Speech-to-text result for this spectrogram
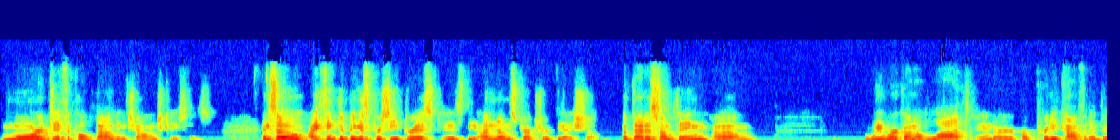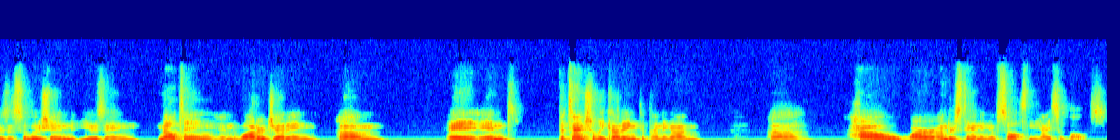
more difficult bounding challenge cases. And so I think the biggest perceived risk is the unknown structure of the ice shell. But that is something um, we work on a lot and are, are, pretty confident there's a solution using melting and water jetting um, and, and, potentially cutting, depending on uh, how our understanding of salts in the ice evolves.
